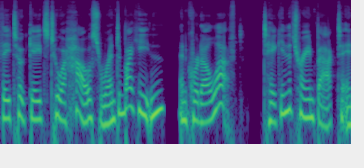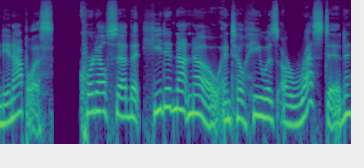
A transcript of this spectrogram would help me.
They took Gates to a house rented by Heaton, and Cordell left, taking the train back to Indianapolis. Cordell said that he did not know until he was arrested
